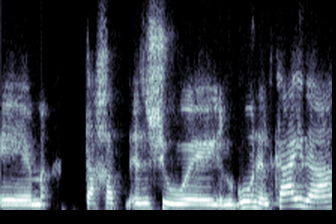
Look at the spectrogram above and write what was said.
אה, תחת איזשהו אה, ארגון אל-קאעידה,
